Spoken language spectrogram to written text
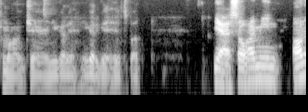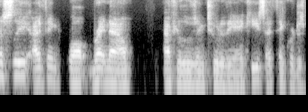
Come on, Jarren, you gotta you gotta get hits, bud. Yeah, so I mean, honestly, I think well, right now, after losing two to the Yankees, I think we're just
